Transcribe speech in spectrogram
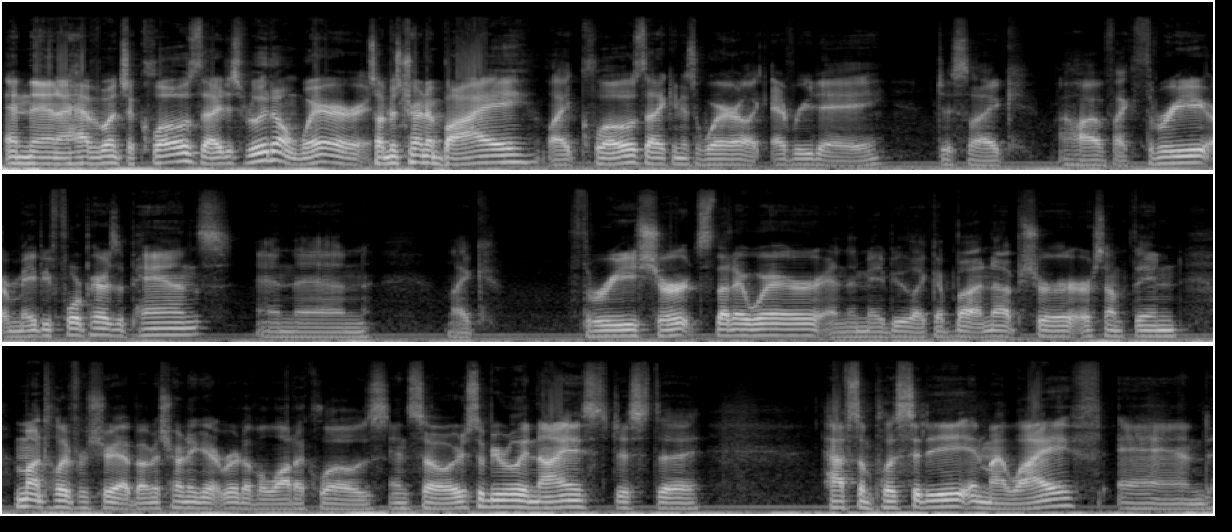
And then I have a bunch of clothes that I just really don't wear. So I'm just trying to buy like clothes that I can just wear like every day, just like I'll have like three or maybe four pairs of pants and then like three shirts that I wear and then maybe like a button up shirt or something. I'm not totally for sure yet, but I'm just trying to get rid of a lot of clothes. And so it just would be really nice just to have simplicity in my life and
